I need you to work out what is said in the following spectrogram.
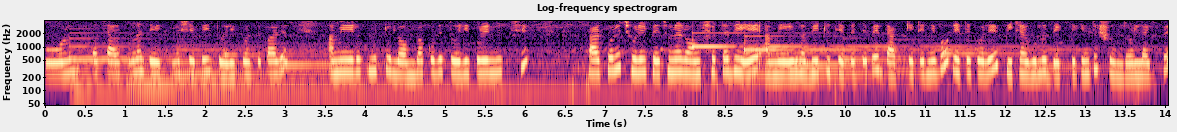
গোল বা চারকোনা যে কোনো শেপেই তৈরি করতে পারেন। আমি এরকম একটু লম্বা করে তৈরি করে নিচ্ছি। তারপরে ছুরির পেছনের অংশটা দিয়ে আমি এইভাবে একটু চেপে চেপে দাগ কেটে নেব। এতে করে পিঠাগুলো দেখতে কিন্তু সুন্দর লাগবে।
